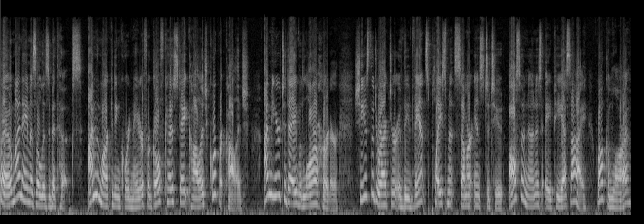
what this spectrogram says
Hello, my name is Elizabeth Hooks. I'm the marketing coordinator for Gulf Coast State College Corporate College. I'm here today with Laura Herter. She is the director of the Advanced Placement Summer Institute, also known as APSI. Welcome, Laura.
